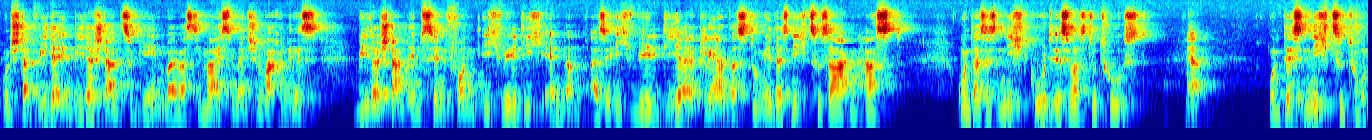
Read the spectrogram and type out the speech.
Und statt wieder in Widerstand zu gehen, weil was die meisten Menschen machen ist, Widerstand im Sinn von, ich will dich ändern. Also ich will dir erklären, dass du mir das nicht zu sagen hast. und dass es nicht gut ist, was du tust. Ja. Und das nicht zu tun,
